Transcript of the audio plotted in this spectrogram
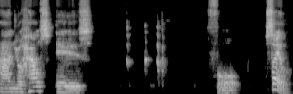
And your house is for sale.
